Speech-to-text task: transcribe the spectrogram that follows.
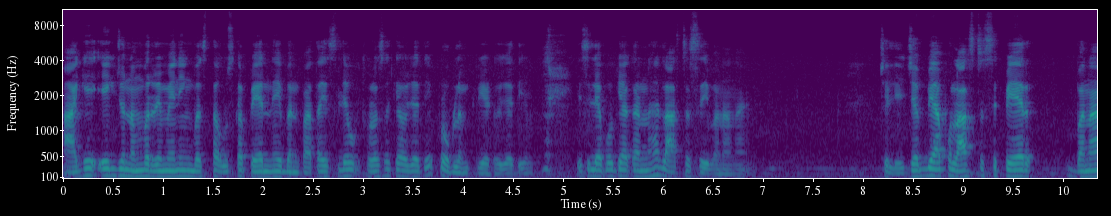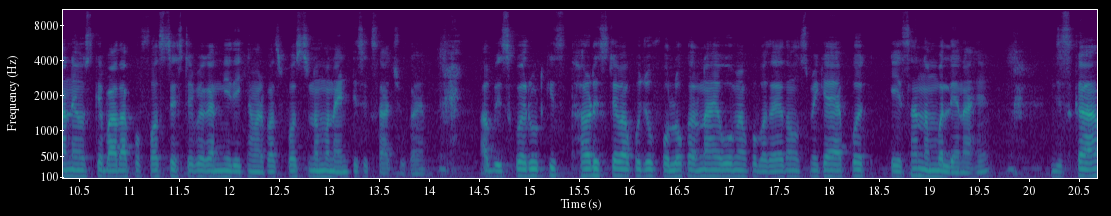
आगे एक जो नंबर रिमेनिंग बचता, उसका पेयर नहीं बन पाता, इसलिए वो थोड़ा सा क्या हो जाती है प्रॉब्लम क्रिएट हो जाती है। इसलिए आपको क्या करना है लास्ट से ही बनाना है। चलिए, जब भी आपको लास्ट से पेयर बनाना है, उसके बाद आपको फ़र्स्ट स्टेप करनी है देखिए हमारे पास फ़र्स्ट नंबर 96 आ चुका है। अब स्क्वायर रूट की थर्ड स्टेप आपको जो फॉलो करना है, वो मैं आपको बता देता हूँ, उसमें क्या है, आपको एक ऐसा नंबर लेना है जिसका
